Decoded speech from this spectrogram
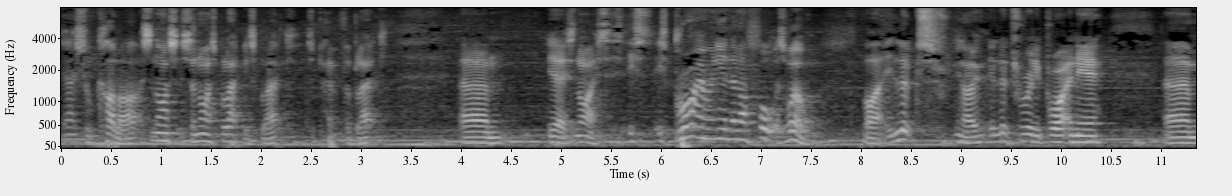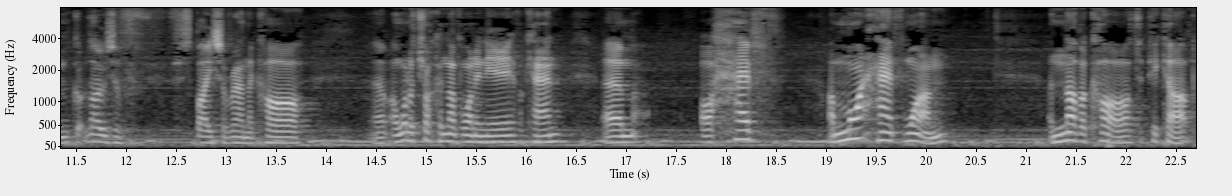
the actual colour, it's nice. It's a nice black. This black. It's panther black. Um, yeah, it's nice. It's, it's, it's brighter in here than I thought as well. Like it looks, you know, it looks really bright in here. Um, got loads of space around the car. Uh, I want to chuck another one in here if I can. Um, I have, I might have one, another car to pick up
